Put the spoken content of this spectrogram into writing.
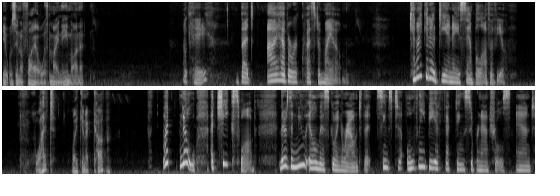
It was in a file with my name on it. Okay, but I have a request of my own. Can I get a DNA sample off of you? What? Like in a cup? What? No, a cheek swab. There's a new illness going around that seems to only be affecting supernaturals, and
